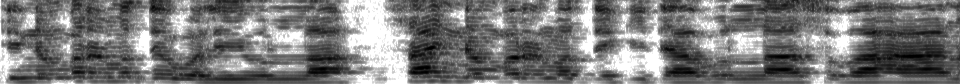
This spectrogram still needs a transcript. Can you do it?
তিন নম্বরের মধ্যে ওলিউল্লাহ, চার নম্বরের মধ্যে কিতাবুল্লাহ সুবাহান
